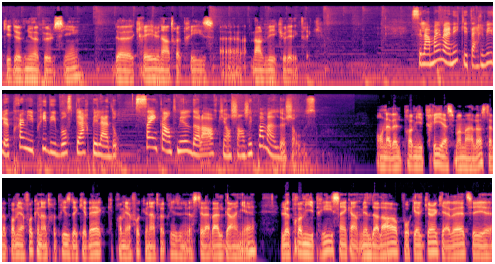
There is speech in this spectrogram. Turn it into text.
qui est devenu un peu le sien, de créer une entreprise dans le véhicule électrique. C'est la même année qu'est arrivé le premier prix des bourses Pierre Pellado, 50 000 qui ont changé pas mal de choses. On avait le premier prix à ce moment-là. C'était la première fois qu'une entreprise de Québec, première fois qu'une entreprise de l'Université Laval gagnait. Le premier prix, 50 000 pour quelqu'un qui avait, tu sais, euh,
